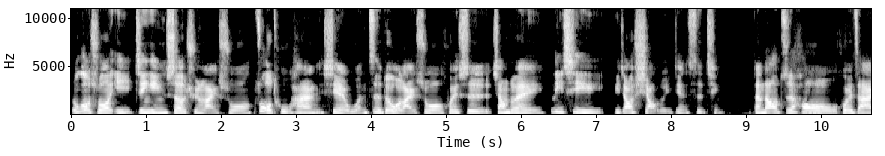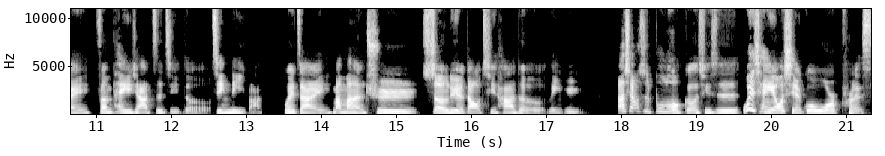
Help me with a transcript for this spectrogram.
如果说以经营社群来说，做图和写文字对我来说会是相对力气比较小的一件事情。等到之后会再分配一下自己的精力吧，会再慢慢的去涉猎到其他的领域。那像是部落格，其实我以前也有写过 WordPress，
